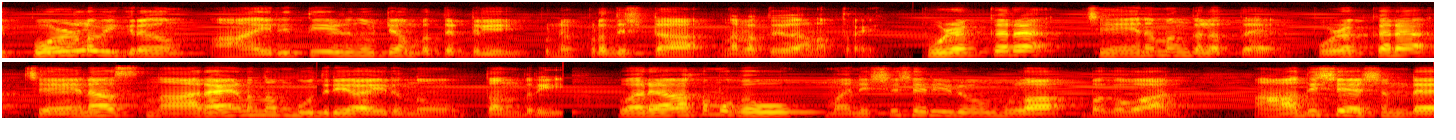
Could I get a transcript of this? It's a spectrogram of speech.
ഇപ്പോഴുള്ള വിഗ്രഹം ആയിരത്തി എഴുന്നൂറ്റി അമ്പത്തെട്ടിൽ പുനഃപ്രതിഷ്ഠ നടത്തിയതാണത്രേ. പുഴക്കര ചേനമംഗലത്ത് പുഴക്കര ചേനാസ് നാരായണ നമ്പൂതിരിയായിരുന്നു തന്ത്രി. വരാഹമുഖവും മനുഷ്യ ശരീരവുമുള്ള ഭഗവാൻ ആദിശേഷന്റെ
